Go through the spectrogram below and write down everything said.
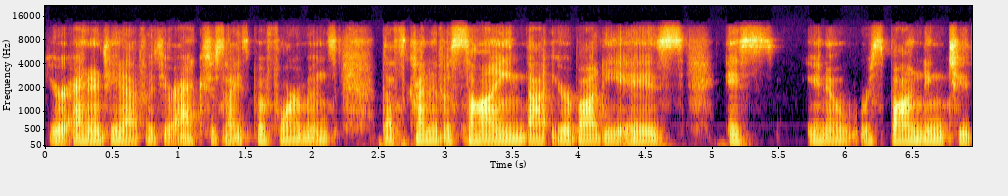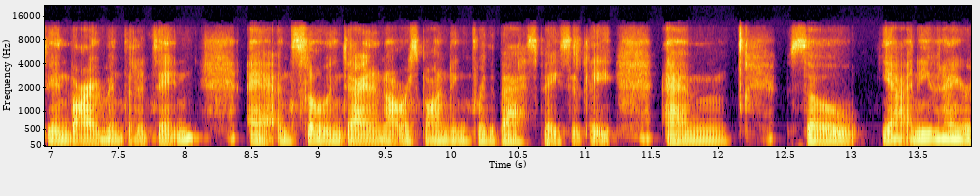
your energy levels your exercise performance that's kind of a sign that your body is is you know responding to the environment that it's in uh, and slowing down and not responding for the best basically. Um so yeah and even how you're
